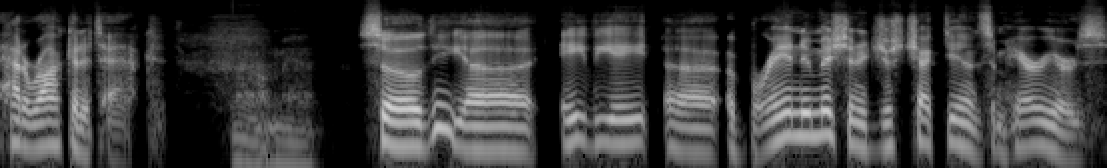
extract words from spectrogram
had a rocket attack. Oh man. So the uh, AV-8, uh, a brand new mission had just checked in. Some Harriers,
